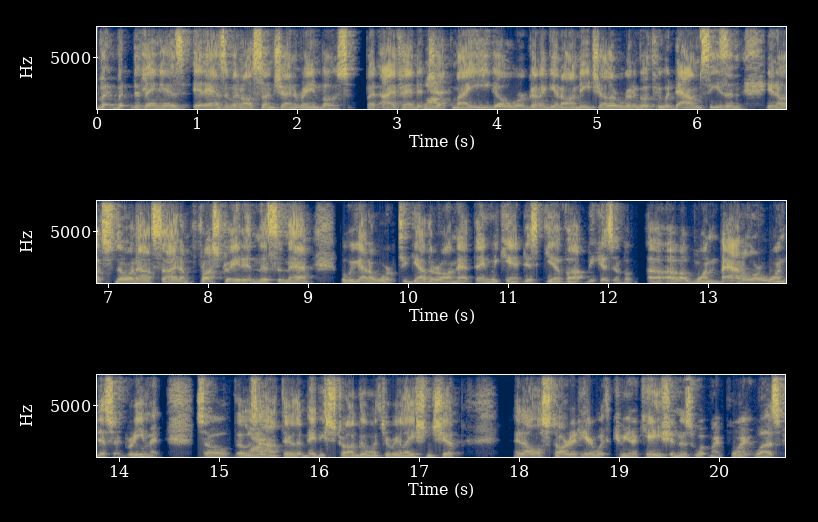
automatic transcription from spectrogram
but, but the thing is, it hasn't been all sunshine and rainbows. But I've had to yeah. check my ego. We're going to get on to each other. We're going to go through a down season. You know, it's snowing outside. I'm frustrated and this and that. But we got to work together on that thing. We can't just give up because of a, a, a one battle or one disagreement. So those yeah. out there that may be struggling with your relationship, it all started here with communication, is what my point was.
